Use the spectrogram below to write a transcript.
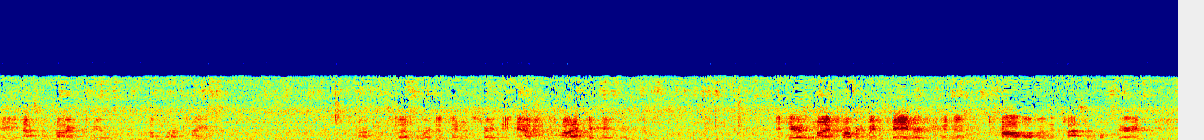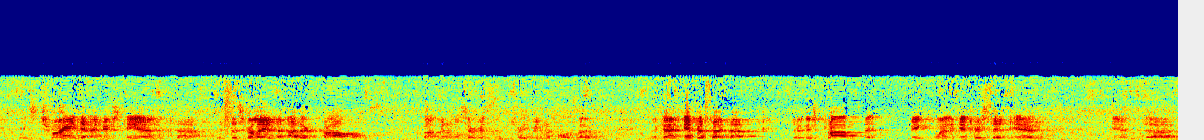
be asymptotic to a flat plane. Okay, so that's more to demonstrate the asymptotic behavior. And here's my probably my favorite kind of problem in the classical theory. It's trying to understand, uh, this is related to other problems about minimal surfaces and three. But okay, I emphasize that. There are these problems that make one interested in, in uh,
